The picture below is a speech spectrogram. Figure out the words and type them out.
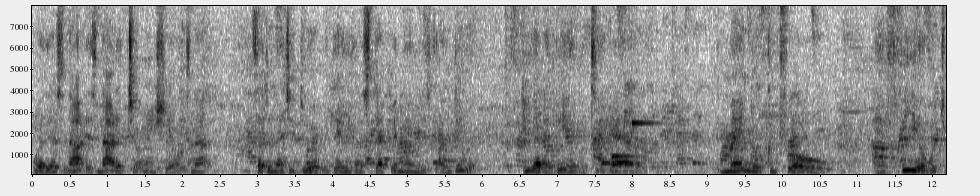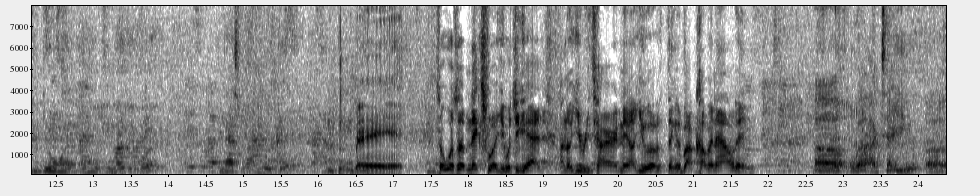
where there's not, it's not a touring show, it's not something that you do every day. You're gonna step in there and you're just gonna do it. You gotta be able to have manual control and feel what you're doing in order to make it work. And that's what I'm really good at. Man. So what's up next for you? What you got? I know you're retired now. You were thinking about coming out and Uh, well, I tell you, uh,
